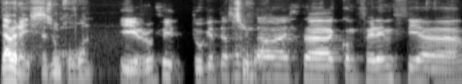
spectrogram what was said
Ya veréis. Es un jugón. Y Rufi, tú que te has Sí, apuntado a esta conferencia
